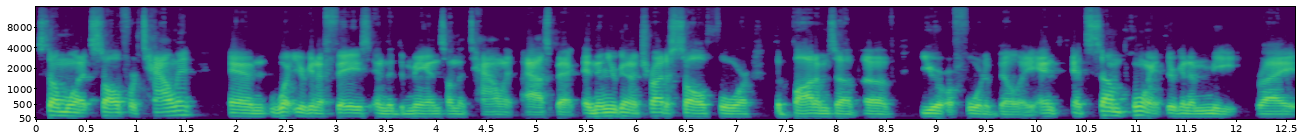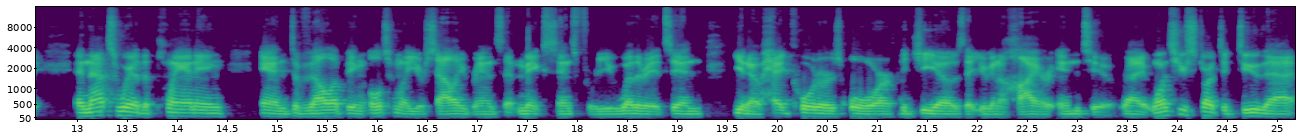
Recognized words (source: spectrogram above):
somewhat solve for talent and what you're going to face and the demands on the talent aspect and then you're going to try to solve for the bottoms up of your affordability and at some point they're going to meet right? And that's where the planning and developing ultimately your salary brands that make sense for you whether it's in you know headquarters or the geos that you're going to hire into right? Once you start to do that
